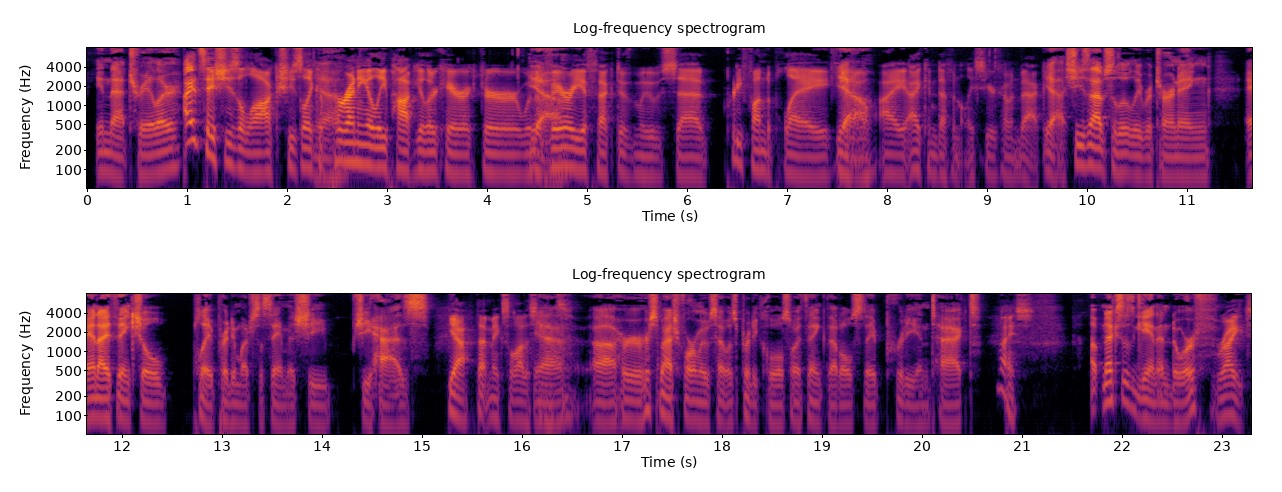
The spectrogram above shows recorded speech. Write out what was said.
in that trailer. I'd say she's a lock. She's like Yeah. a perennially popular character with Yeah. a very effective move set. Pretty fun to play. You Yeah. know, I, I can definitely see her coming back. Yeah, she's absolutely returning, and I think she'll play pretty much the same as she she has. Yeah, that makes a lot of sense. Yeah, uh, her her Smash Four moveset was pretty cool, so I think that'll stay pretty intact. Nice. Up next is Ganondorf, Right.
